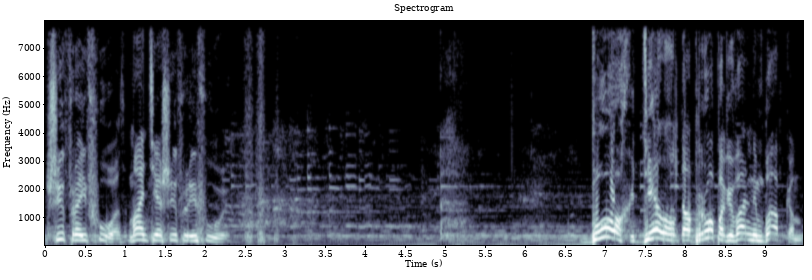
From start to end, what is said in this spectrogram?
шифра и фу, мантия шифра и фу. Бог делал добро повивальным бабкам,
